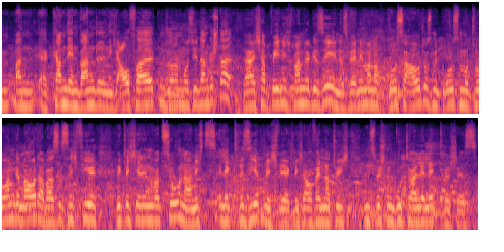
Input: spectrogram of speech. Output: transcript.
man äh, kann den Wandel nicht aufhalten, sondern muss ihn dann gestalten. Ja, ich habe wenig Wandel gesehen. Es werden immer noch große Autos mit großen Motoren gebaut, aber es ist nicht viel wirkliche Innovation da. Nichts elektrisiert mich wirklich, auch wenn natürlich inzwischen ein Gutteil elektrisch ist.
